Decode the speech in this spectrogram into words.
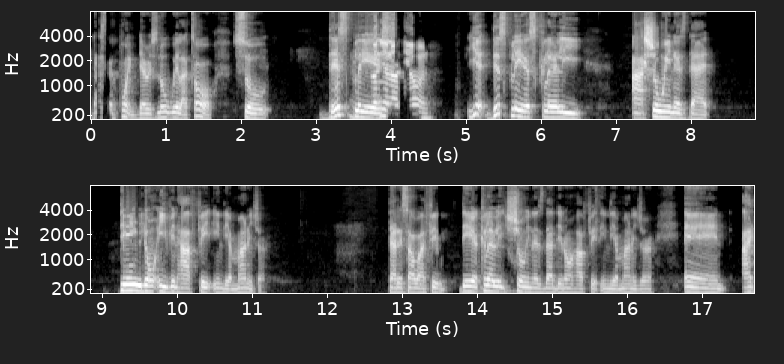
That's the point. There is no wheel at all. So this You're players, on your own. yeah, these players clearly are showing us that they don't even have faith in their manager. That is how I feel. They are clearly showing us that they don't have faith in their manager, and I,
